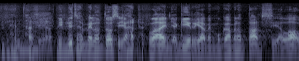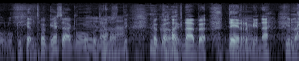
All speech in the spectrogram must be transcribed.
lentää siellä. Niin nythän meillä on tosiaan lain ja kirjaimen mukaan meillä on tanssi- ja laulukielto kesäkuuhun Kyllä. asti, joka on näbö terminä. Kyllä.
